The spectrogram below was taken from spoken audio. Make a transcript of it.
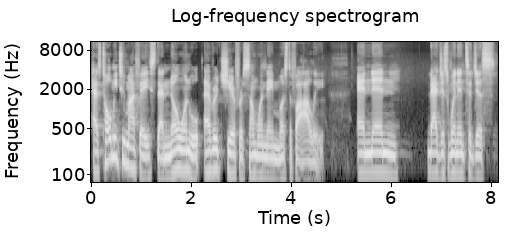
Has told me to my face that no one will ever cheer for someone named Mustafa Ali. And then that just went into just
